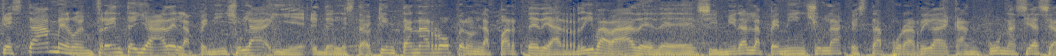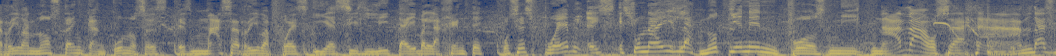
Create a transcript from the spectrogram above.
que está mero enfrente ya de la península y eh, del estado de Quintana Roo, pero en la parte de arriba, va, de, de si miras la península, está por arriba de Cancún, así hacia arriba, no está en Cancún, o sea, es, más arriba, pues, y es islita, ahí va la gente, pues es pueblo, es, es una isla, no tienen, pues, ni nada, o sea, andas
